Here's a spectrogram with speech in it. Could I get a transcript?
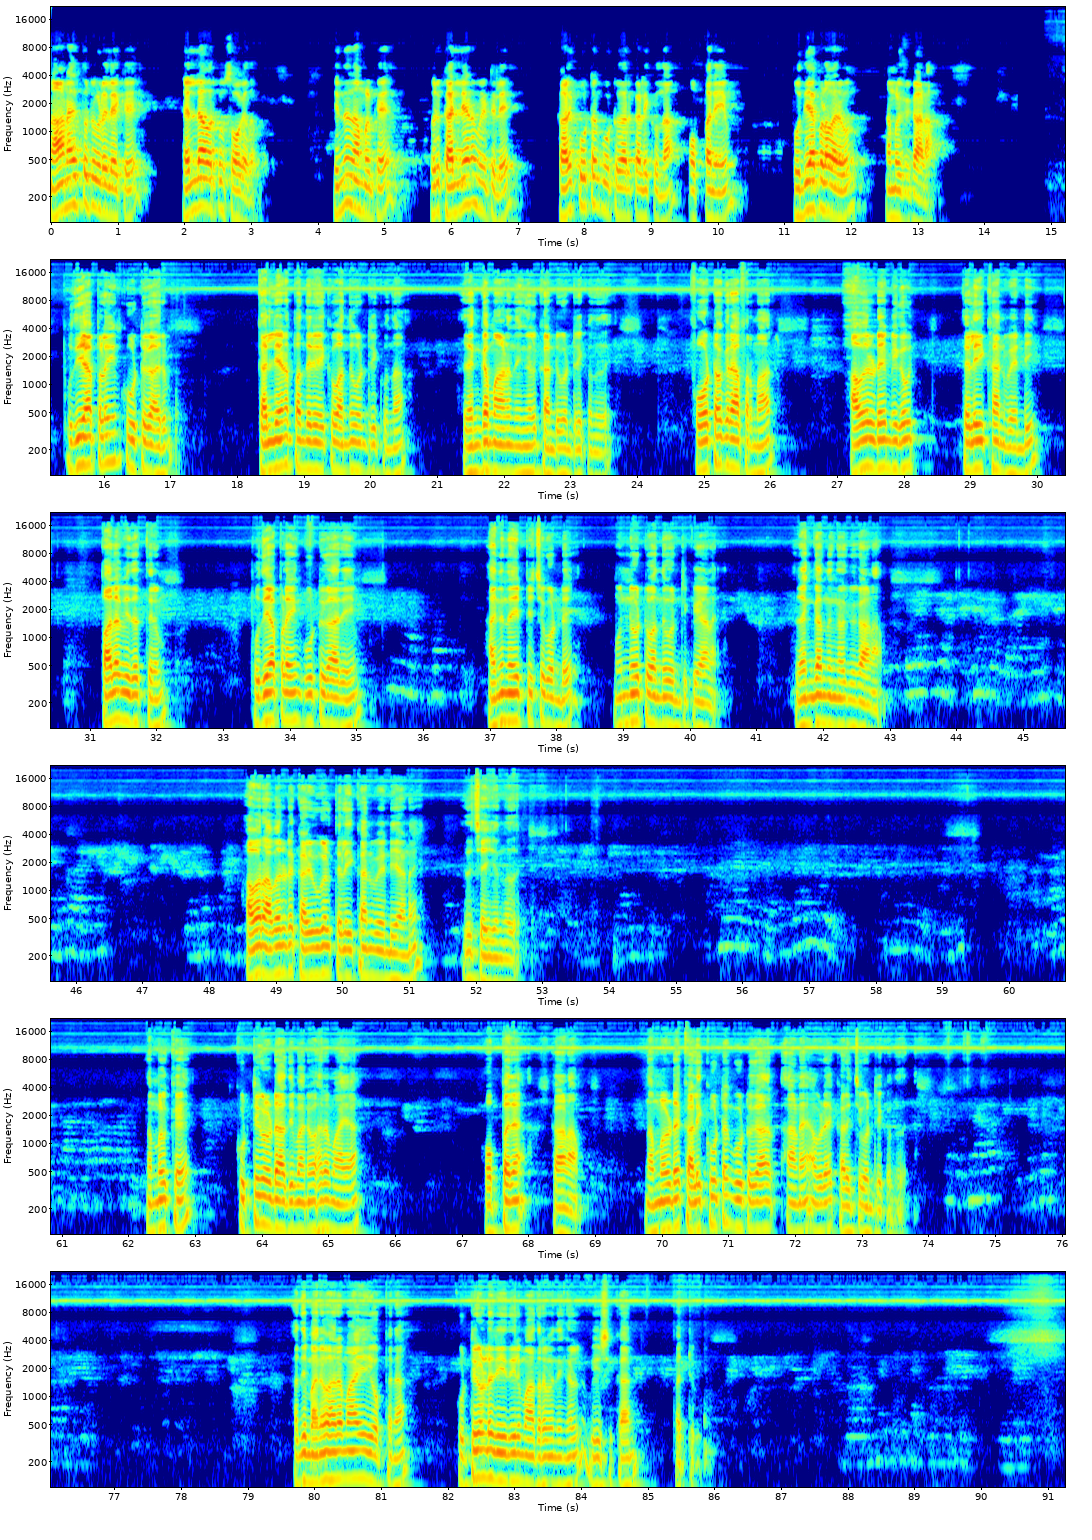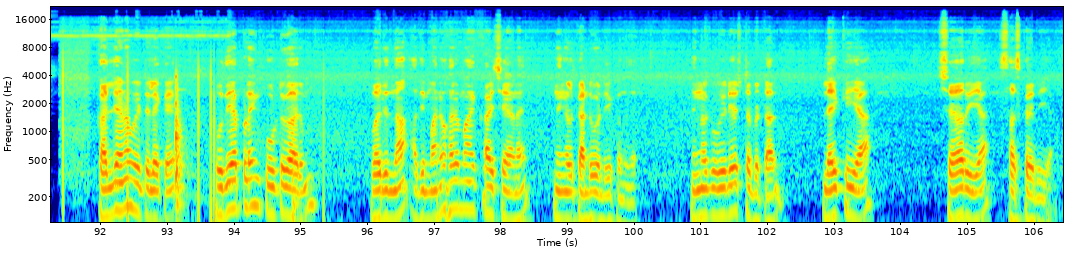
നാണയത്തുട്ടുകളിലേക്ക് എല്ലാവർക്കും സ്വാഗതം. ഇന്ന് നമ്മൾക്ക് ഒരു കല്യാണ വീട്ടിലെ കളിക്കൂട്ടം കൂട്ടുകാർ കളിക്കുന്ന ഒപ്പനയും പുതിയാപ്പിളവരവും നമ്മൾക്ക് കാണാം. പുതിയാപ്പിളയും കൂട്ടുകാരും കല്യാണപ്പന്തലിലേക്ക് വന്നുകൊണ്ടിരിക്കുന്ന രംഗമാണ് നിങ്ങൾ കണ്ടുകൊണ്ടിരിക്കുന്നത്. ഫോട്ടോഗ്രാഫർമാർ അവരുടെ മികവ് തെളിയിക്കാൻ വേണ്ടി പല വിധത്തിലും പുതിയാപ്പിളയും കൂട്ടുകാരെയും അനുനയിപ്പിച്ചുകൊണ്ട് മുന്നോട്ട് വന്നുകൊണ്ടിരിക്കുകയാണ്. രംഗം നിങ്ങൾക്ക് കാണാം. അവർ അവരുടെ കഴിവുകൾ തെളിയിക്കാൻ വേണ്ടിയാണ് ഇത് ചെയ്യുന്നത്. നമ്മൾക്ക് കുട്ടികളുടെ അതിമനോഹരമായ ഒപ്പന കാണാം. നമ്മളുടെ കളിക്കൂട്ടം കൂട്ടുകാർ ആണ് അവിടെ കളിച്ചുകൊണ്ടിരിക്കുന്നത്. അതിമനോഹരമായ ഈ ഒപ്പന കുട്ടികളുടെ രീതിയിൽ മാത്രമേ നിങ്ങൾ വീക്ഷിക്കാൻ പറ്റൂ. കല്യാണ വീട്ടിലേക്ക് പുതിയപ്പിളയും കൂട്ടുകാരും വരുന്ന അതിമനോഹരമായ കാഴ്ചയാണ് നിങ്ങൾ കണ്ടുകൊണ്ടിരിക്കുന്നത്. നിങ്ങൾക്ക് വീഡിയോ ഇഷ്ടപ്പെട്ടാൽ ലൈക്ക് ചെയ്യുക ഷെയർ ചെയ്യുക സബ്സ്ക്രൈബ് ചെയ്യുക.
